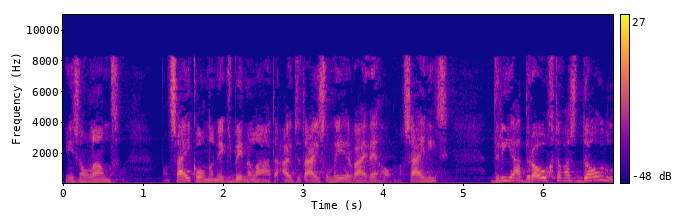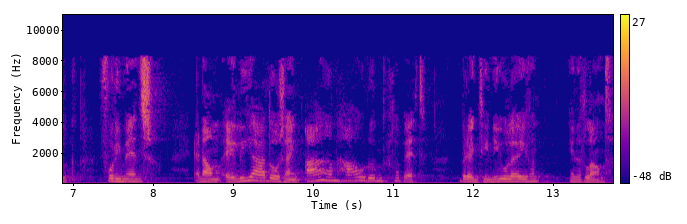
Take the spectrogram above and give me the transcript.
in zo'n land. Want zij konden niks binnenlaten uit het IJsselmeer, wij wel, maar zij niet. Drie jaar droogte was dodelijk voor die mensen. En dan Elia door zijn aanhoudend gebed brengt hij nieuw leven in het land.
